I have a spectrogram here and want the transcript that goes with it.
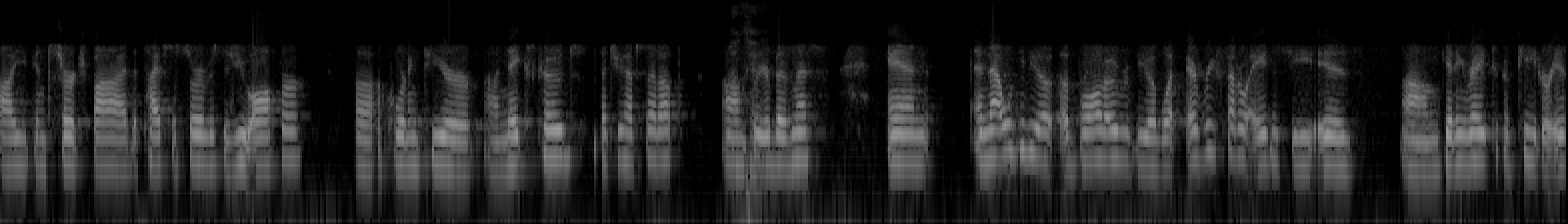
Uh, you can search by the types of services you offer uh, according to your uh, NAICS codes that you have set up um, okay. for your business, and and that will give you a, a broad overview of what every federal agency is um, getting ready to compete or is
